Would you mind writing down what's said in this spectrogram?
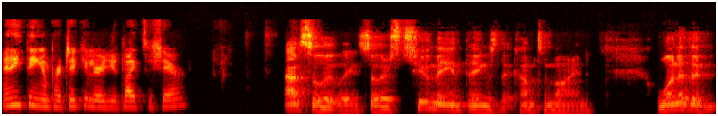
Anything in particular you'd like to share? Absolutely. So there's two main things that come to mind. One of the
